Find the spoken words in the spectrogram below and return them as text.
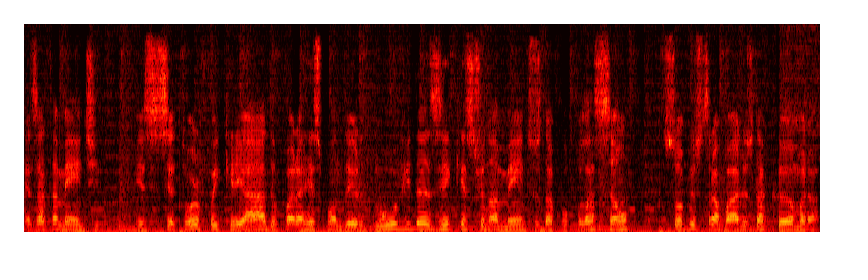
Exatamente. Esse setor foi criado para responder dúvidas e questionamentos da população sobre os trabalhos da Câmara.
